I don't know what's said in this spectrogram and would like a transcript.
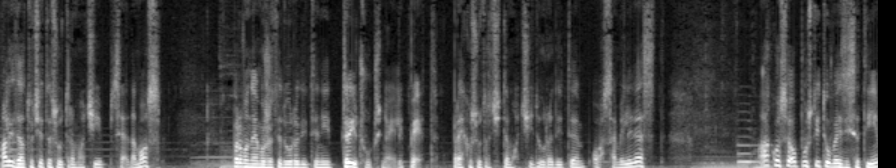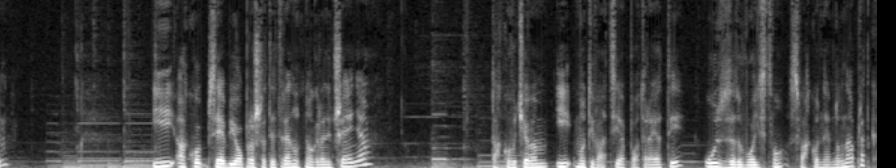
ali zato ćete sutra moći 7-8. Prvo ne možete da uradite ni 3 čučnja ili 5, preko sutra ćete moći da uradite 8 ili 10. Ako se opustite u vezi sa tim i ako sebi opraštate trenutno ograničenja, tako će vam i motivacija potrajati uz zadovoljstvo svakodnevnog napretka.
